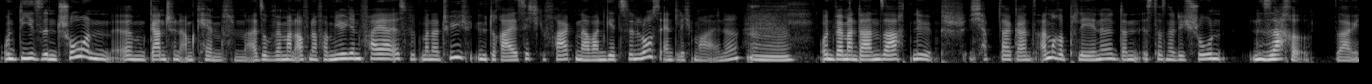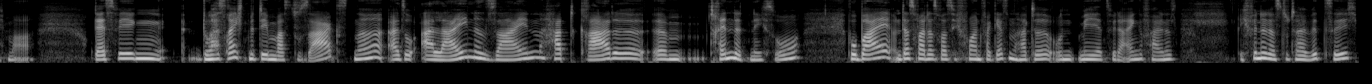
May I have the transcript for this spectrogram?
Und die sind schon ähm, ganz schön am Kämpfen. Also wenn man auf einer Familienfeier ist, wird man natürlich Ü30 gefragt, na, wann geht's denn los endlich mal? Ne? Mhm. Und wenn man dann sagt, nö, ich habe da ganz andere Pläne, dann ist das natürlich schon eine Sache sage ich mal. Deswegen, du hast recht mit dem, was du sagst. Ne? Also alleine sein hat gerade, ähm, trendet nicht so. Wobei, und das war das, was ich vorhin vergessen hatte und mir jetzt wieder eingefallen ist, ich finde das total witzig,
